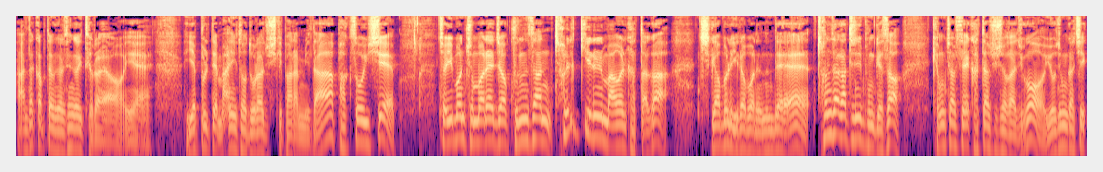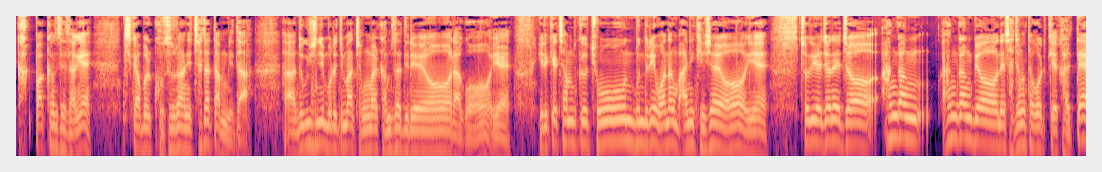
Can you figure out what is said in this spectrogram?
안타깝다는 그런 생각이 들어요. 예. 예쁠 때 많이 더 놀아주시기 바랍니다. 박소희 씨, 저 이번 주말에 저 군산 철길 마을 갔다가 지갑을 잃어버렸는데 천사 같은 분께서 경찰서에 갖다 주셔가지고 요즘같이 각박한 세상에 지갑을 고스란히 찾았답니다. 아, 누구신지 모르지만 정말 감사드려요 라고 예. 이렇게 참 그 좋은 분들이 워낙 많이 계셔요. 예. 저도 예전에 저 한강 한강변에 자전거 타고 이렇게 갈 때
